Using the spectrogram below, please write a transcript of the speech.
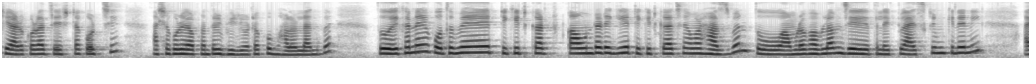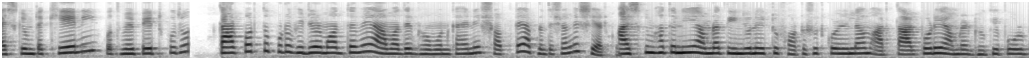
শেয়ার করার চেষ্টা করছি। আশা করি আপনাদের ভিডিওটা খুব ভালো লাগবে। তো এখানে প্রথমে টিকিট কাট কাউন্টারে গিয়ে টিকিট কাটছে আমার হাজব্যান্ড তো আমরা ভাবলাম যে তাহলে একটু আইসক্রিম কিনে নিই। আইসক্রিমটা খেয়ে নিই, প্রথমে পেট পুজো। তারপর তো পুরো ভিডিওর মাধ্যমে আমাদের ভ্রমণ কাহিনী সবটাই আপনাদের সঙ্গে শেয়ার করি আইসক্রিম হাতে নিয়ে আমরা তিনজনে একটু ফটোশ্যুট করে নিলাম, আর তারপরে আমরা ঢুকে পড়ব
